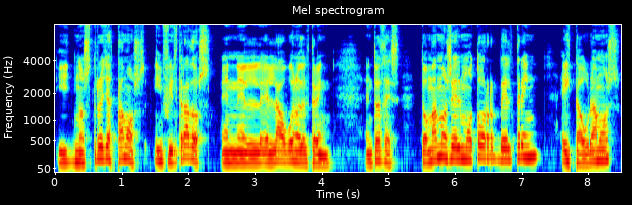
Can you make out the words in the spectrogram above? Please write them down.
y nosotros ya estamos infiltrados en el, el lado bueno del tren. Entonces, tomamos el motor del tren e instauramos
